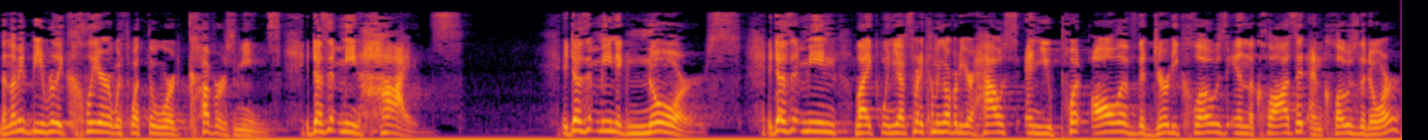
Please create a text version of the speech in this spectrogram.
Now let me be really clear with what the word covers means. It doesn't mean hides. It doesn't mean ignores. It doesn't mean like when you have somebody coming over to your house and you put all of the dirty clothes in the closet and close the door.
